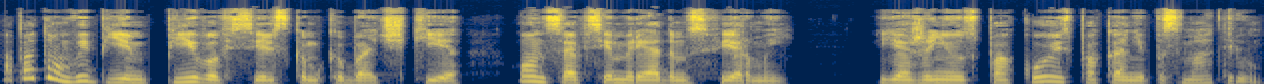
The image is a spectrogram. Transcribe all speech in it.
а потом выпьем пиво в сельском кабачке. Он совсем рядом с фермой. Я же не успокоюсь, пока не посмотрю.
